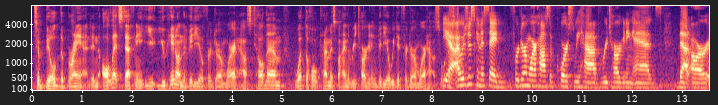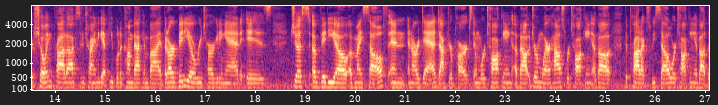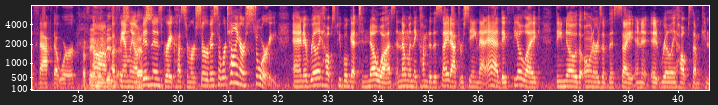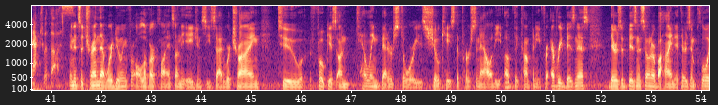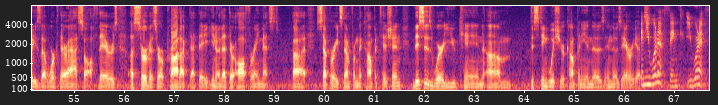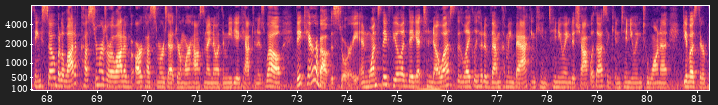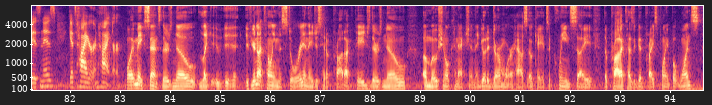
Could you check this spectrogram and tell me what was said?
to build the brand. And I'll let Stephanie, you, you hit on the video for Derm Warehouse. Tell them what the whole premise behind the retargeting video we did for Derm Warehouse was. Yeah, I was just going to say for Derm Warehouse, of course, we have retargeting ads that are showing products and trying to get people to come back and buy. But our video retargeting ad is just a video of myself and, and our dad, Dr. Parks, and we're talking about Derm Warehouse. We're talking about the products we sell. We're talking about the fact that we're um, A family a business. family owned business, great customer service. So we're telling our story, and it really helps people get to know us. And then when they come to the site after seeing that ad, they feel like they know the owners of this site, and it, it really helps them connect with us. And it's a trend that we're doing for all of our clients on the agency side. We're trying to focus on telling better stories, showcase the personality of the company. For every business, there's a business owner behind it. There's employees that work their ass off. There's a service or a product that they, you know, that they're offering that's uh, separates them from the competition. This is where you can um, distinguish your company in those in those areas. And you wouldn't think you wouldn't think so, but a lot of customers or a lot of our customers at Derm Warehouse, and I know at the Media Captain as well, they care about the story. And once they feel like they get to know us, the likelihood of them coming back and continuing to shop with us and continuing to want to give us their business gets higher and higher. Well, it makes sense. There's no like if you're not telling the story and they just hit a product page, there's no emotional connection. They go to Derm Warehouse, okay, it's a clean site, the product has a good price point, but once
